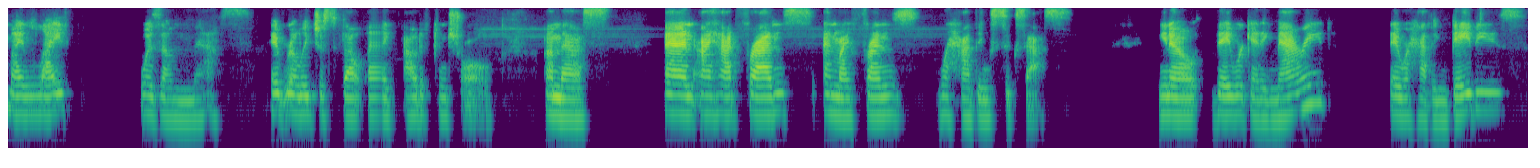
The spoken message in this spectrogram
My life was a mess. It really just felt like out of control, a mess. and I had friends, and my friends were having success. You know, they were getting married, they were having babies,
